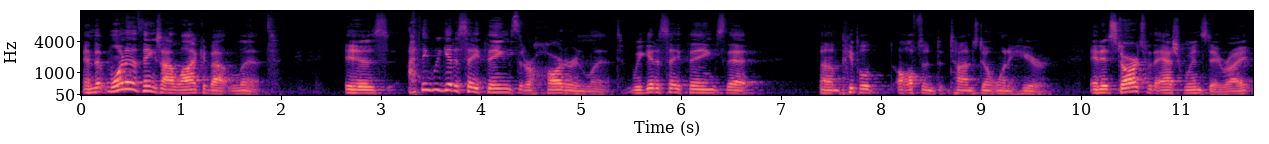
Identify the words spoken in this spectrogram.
And that one of the things I like about Lent is I think we get to say things that are harder in Lent. We get to say things that um, people oftentimes don't want to hear. And it starts with Ash Wednesday, right?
